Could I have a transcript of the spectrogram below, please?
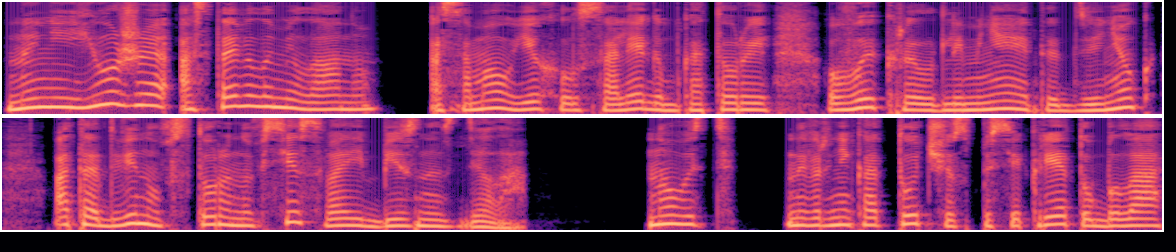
На нее же оставила Милану, а сама уехала с Олегом, который выкрыл для меня этот денек, отодвинув в сторону все свои бизнес-дела. Новость наверняка тотчас по секрету была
